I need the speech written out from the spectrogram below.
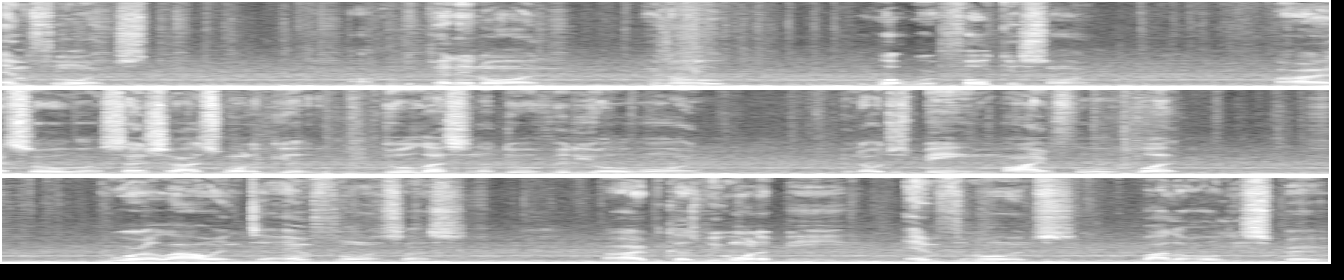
influenced uh, depending on you know what we're focused on. All right, so essentially, I just want to get do a lesson or do a video on, you know, just being mindful of what we're allowing to influence us. All right, because we want to be influenced by the Holy Spirit,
